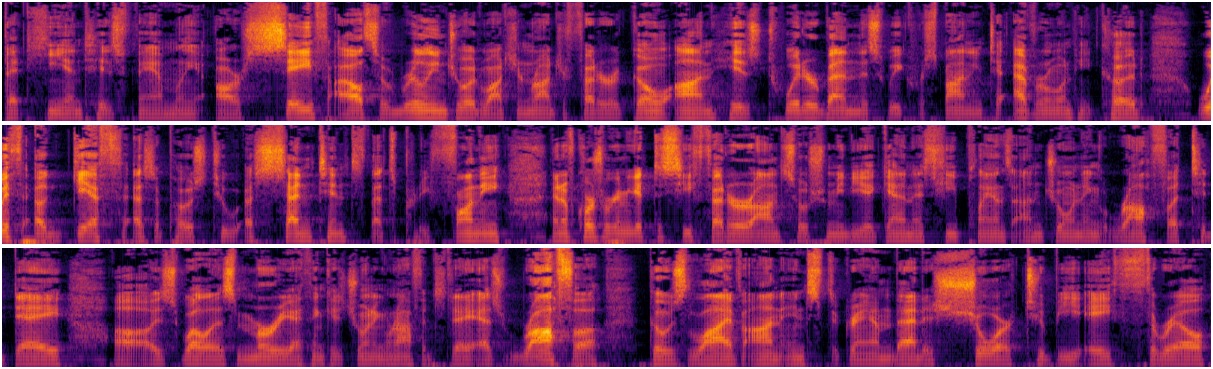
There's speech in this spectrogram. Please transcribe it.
that he and his family are safe. I also really enjoyed watching Roger Federer go on his Twitter ben this week, responding to everyone he could with a GIF as opposed to a sentence. That's pretty pretty funny. And of course, we're going to get to see Federer on social media again as he plans on joining Rafa today, uh, as well as Murray, I think, is joining Rafa today as Rafa goes live on Instagram. That is sure to be a thrill.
